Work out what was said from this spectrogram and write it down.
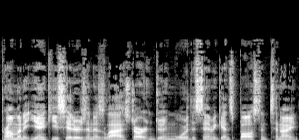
prominent Yankees hitters in his last start and doing more of the same against Boston tonight.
